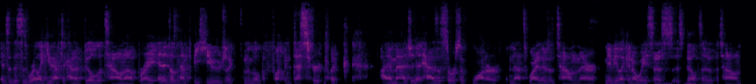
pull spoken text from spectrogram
And so this is where like you have to kind of build a town up, right? And it doesn't have to be huge, like it's in the middle of the fucking desert. Like, I imagine it has a source of water, and that's why there's a town there. Maybe like an oasis is built into the town.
